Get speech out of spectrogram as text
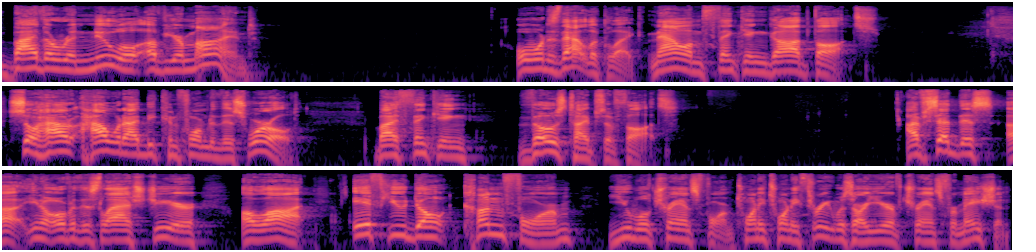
by the renewal of your mind. Well, what does that look like? Now I'm thinking God thoughts. So, how, how would I be conformed to this world? By thinking those types of thoughts. I've said this, uh, you know, over this last year a lot. If you don't conform, you will transform. 2023 was our year of transformation.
